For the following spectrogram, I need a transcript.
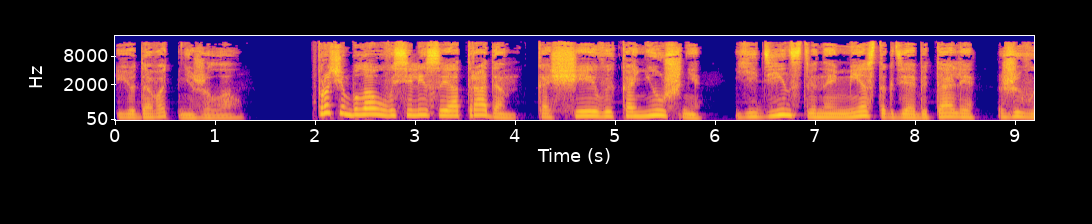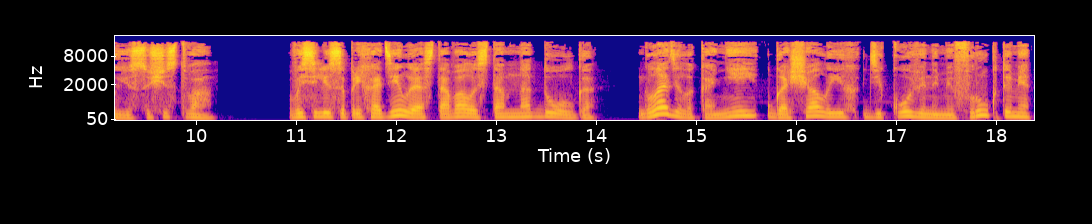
ее давать не желал. Впрочем, была у Василисы и отрада, Кощеевы конюшни, единственное место, где обитали живые существа. Василиса приходила и оставалась там надолго. гладила коней, угощала их диковинными фруктами,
